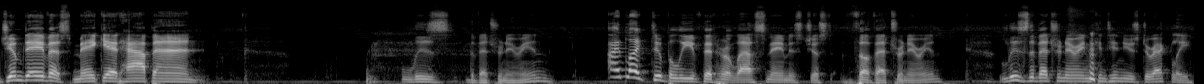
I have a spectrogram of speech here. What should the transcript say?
Jim Davis, make it happen. Liz, the veterinarian. I'd like to believe that her last name is just the veterinarian. Liz, the veterinarian, continues directly,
